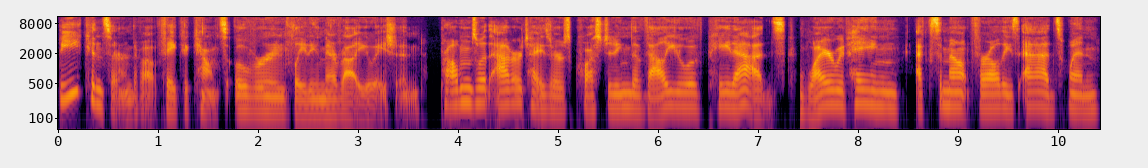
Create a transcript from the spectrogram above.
be concerned about fake accounts overinflating their valuation. Problems with advertisers questioning the value of paid ads. Why are we paying X amount for all these ads when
